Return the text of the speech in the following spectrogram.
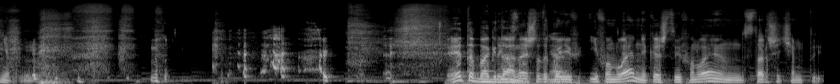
Не, Это Ты Богдан. не знаешь, что такое А, if, if Online? Мне кажется, if Online старше, чем ты.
